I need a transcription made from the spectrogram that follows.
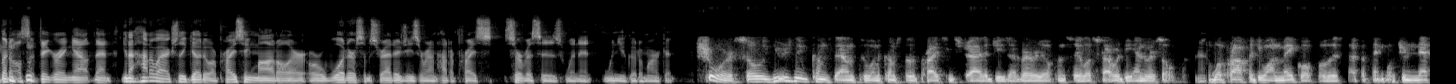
but also figuring out then, you know, how do I actually go to a pricing model, or, or what are some strategies around how to price services when it when you go to market? Sure. So usually it comes down to when it comes to the pricing strategies, I very often say, let's start with the end result. What profit do you want to make off of this type of thing? What's your net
